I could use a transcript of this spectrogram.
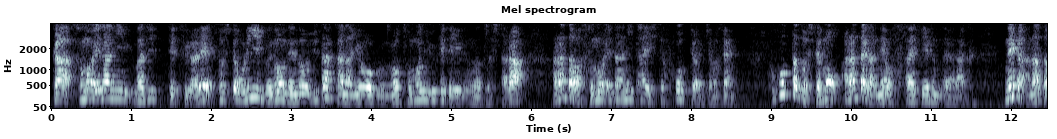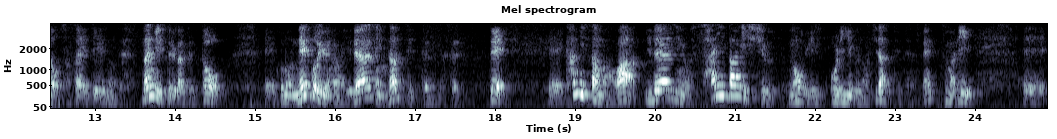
がその枝に混じって継がれそしてオリーブの根の豊かな養分を共に受けているのだとしたらあなたはその枝に対して誇ってはいけません。誇ったとしてもあなたが根を支えているのではなく根があなたを支えているのです。何言ってるかというと、えこの根というのはユダヤ人だって言ってるんです。で、え神様はユダヤ人を栽培種のオリーブの木だって言ってるんですね。つまり、え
